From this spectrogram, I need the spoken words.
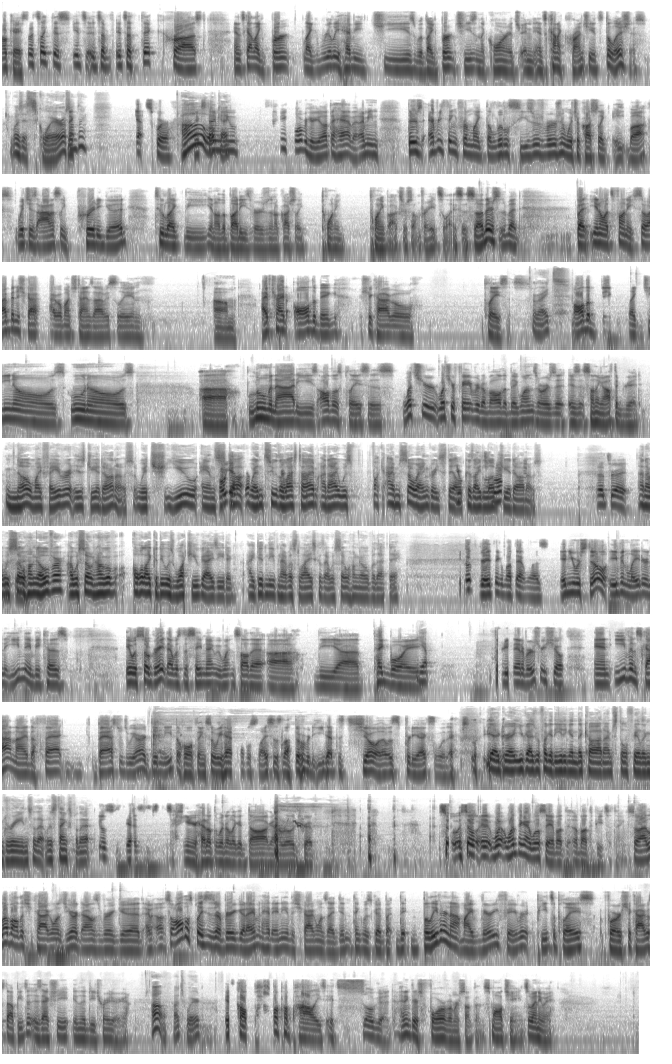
Okay, so it's like this. It's it's a it's a thick crust, and it's got like burnt, like really heavy cheese with like burnt cheese in the corner. It's and it's kind of crunchy. It's delicious. Was it square or something? Yeah, square. Oh, next time okay. you next you over here, you'll have to have it. I mean, there's everything from like the Little Caesars version, which will cost you like eight bucks, which is honestly pretty good, to like the you know the Buddy's version, it'll cost you like 20, 20 bucks or something for eight slices. So there's but but you know it's funny. So I've been to Chicago a bunch of times, obviously, and um, I've tried all the big Chicago places Right. all the big like Gino's, Uno's, uh, Lou Malnati's, all those places. What's your what's your favorite of all the big ones, or is it is it something off the grid? No, my favorite is Giordano's, which you and Oh, Scott yeah. went to the last time, and I was fuck. I'm so angry still because I love Giordano's, That's right. and I was That's so right. hungover. I was so hungover. All I could do was watch you guys eating. I didn't even have a slice because I was so hungover that day. You know, the great thing about that was, and you were still even later in the evening because it was so great. That was the same night we went and saw that uh, the uh, Pegboy Yep. 30th anniversary show, and even Scott and I, the fat bastards we are, didn't eat the whole thing, so we had a couple slices left over to eat at the show. That was pretty excellent, actually. Yeah, great. You guys were fucking eating in the car, and I'm still feeling green. So that was thanks for that. feels yeah, it's, it's hanging your head out the window like a dog on a road trip. So, so uh, one one thing I will say about the about the pizza thing. So I love all the Chicago ones. Giordano's is very good. I uh, so all those places are very good. I haven't had any of the Chicago ones I didn't think was good. But the, believe it or not, my very favorite pizza place for Chicago style pizza is actually in the Detroit area. Oh, that's weird. It's called Papa Papali's. It's so good. I think there's four of them or something. Small chain. So anyway,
